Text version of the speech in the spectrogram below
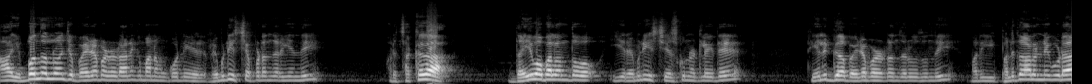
ఆ ఇబ్బందుల్లోంచి బయటపడడానికి మనం కొన్ని రెమెడీస్ చెప్పడం జరిగింది. మరి చక్కగా దైవ బలంతో ఈ రెమెడీస్ చేసుకున్నట్లయితే తేలిగ్గా బయటపడటం జరుగుతుంది. మరి ఈ ఫలితాలన్నీ కూడా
